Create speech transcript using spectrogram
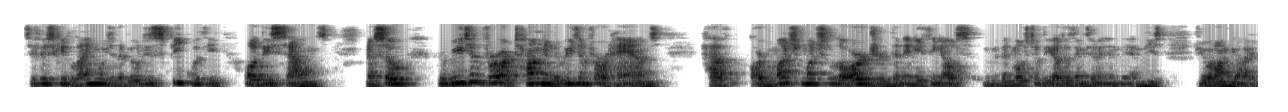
sophisticated language and the ability to speak with the, all these sounds. And so the region for our tongue and the region for our hands have are much much larger than anything else than most of the other things in, in, in these homunculi,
